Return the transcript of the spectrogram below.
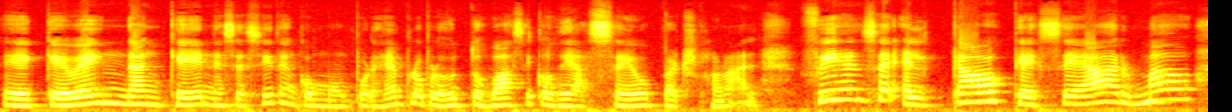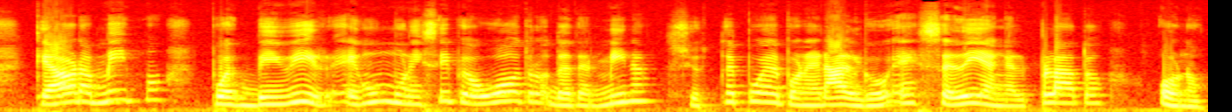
eh, que vendan que necesiten, como por ejemplo productos básicos de aseo personal. El caos que se ha armado, que ahora mismo pues vivir en un municipio u otro determina si usted puede poner algo ese día en el plato o no.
